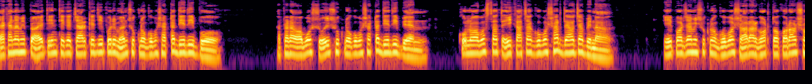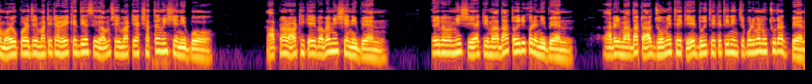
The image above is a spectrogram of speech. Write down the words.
এখানে আমি প্রায় তিন থেকে চার কেজি পরিমাণ শুকনো গোবর সারটা দিয়ে দিব। আপনারা অবশ্যই শুকনো গোবর সারটা দিয়ে দিবেন। কোনো অবস্থাতেই কাঁচা গোবর সার দেওয়া যাবে না। এই পর্যায়ে আমি শুকনো গোবর সার আর গর্ত করার সময় উপরে যে মাটিটা রেখে দিয়েছিলাম, সেই মাটি একসাথে মিশিয়ে নিব। আপনারাও ঠিক এইভাবে মিশিয়ে নেবেন। এইভাবে মিশিয়ে একটি মাদা তৈরি করে নেবেন। আর এই মাদাটা জমি থেকে দুই থেকে তিন ইঞ্চি পরিমাণ উঁচু রাখবেন।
